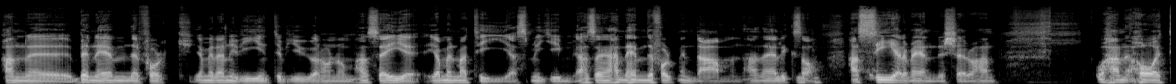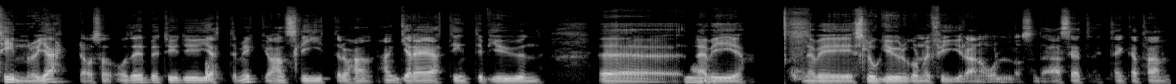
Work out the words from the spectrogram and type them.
han eh, benämner folk, jag menar när vi intervjuar honom, han säger, ja men Mattias med Jim, alltså, han nämner folk med namn, han är liksom, han ser människor och han, och han har ett Timrå-hjärta och, så, och det betyder ju jättemycket och han sliter och han, han grät i intervjun eh, när, vi, när vi slog Djurgården med 4-0 och sådär. Så jag tänker att han,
